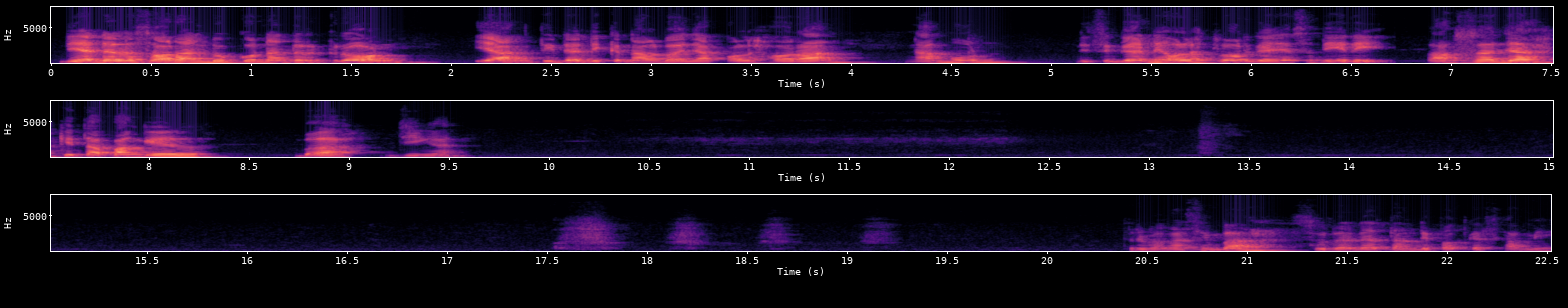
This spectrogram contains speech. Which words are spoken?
Dia adalah seorang dukun underground yang tidak dikenal banyak oleh orang, namun disegani oleh keluarganya sendiri. Langsung saja kita panggil Mbah Jingan. Terima kasih Mbah sudah datang di podcast kami.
